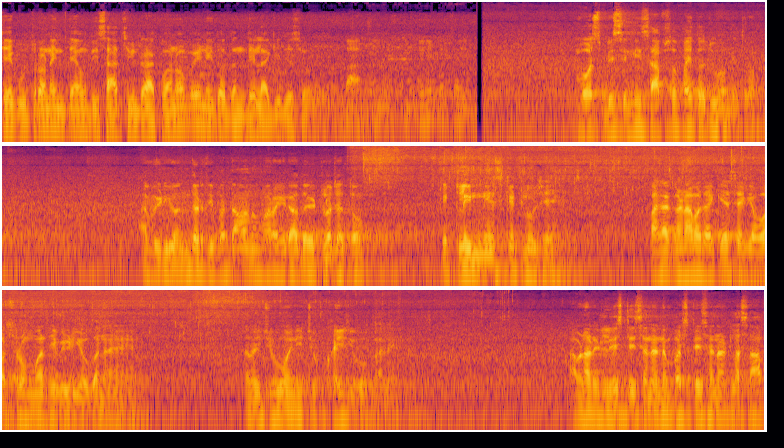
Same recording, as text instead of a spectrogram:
છેક ઉતરો નહીં ત્યાં સુધી સાચવીને રાખવાનો ભાઈ નહીં તો ધંધે લાગી જશે. બોસ બેસિનની સાફ સફાઈ તો જુઓ મિત્રો. આ વીડિયો અંદરથી બતાવવાનો મારો ઈરાદો એટલો જ હતો કે ક્લીનનેસ કેટલું છે. પાછા ઘણા બધા કહેશે કે વોશરૂમમાંથી વીડિયો બનાવે એમ. તમે જુઓ એની ચોખ્ખાઈ જુઓ કાલે. આપણા રેલવે સ્ટેશન અને બસ સ્ટેશન આટલા સાફ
